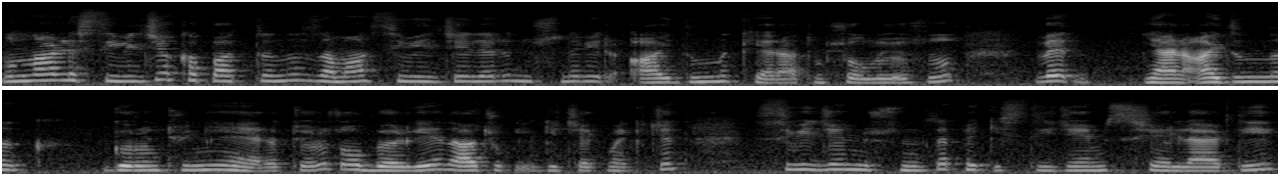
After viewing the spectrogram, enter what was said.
Bunlarla sivilce kapattığınız zaman sivilcelerin üstünde bir aydınlık yaratmış oluyorsunuz. Ve yani aydınlık görüntüyü niye yaratıyoruz? O bölgeye daha çok ilgi çekmek için. Sivilcenin üstünde de pek isteyeceğimiz şeyler değil.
